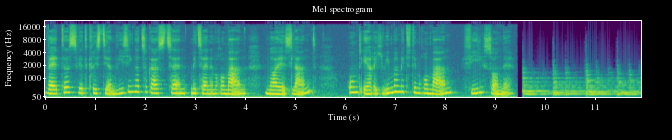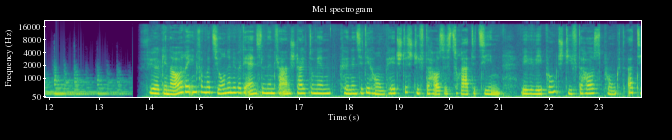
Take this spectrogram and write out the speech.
Weiters wird Christian Wiesinger zu Gast sein mit seinem Roman Neues Land und Erich Wimmer mit dem Roman Viel Sonne. Für genauere Informationen über die einzelnen Veranstaltungen können Sie die Homepage des Stifterhauses zu Rate ziehen www.stifterhaus.at.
